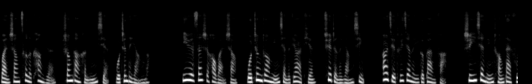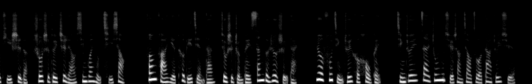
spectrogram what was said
晚上测了抗原，双杠很明显，我真的阳了。一月三十号晚上，我症状明显的第二天确诊了阳性。二姐推荐了一个办法，是一线临床大夫提示的，说是对治疗新冠有奇效。方法也特别简单，就是准备三个热水袋，热敷颈椎和后背。颈椎在中医学上叫做大椎穴，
